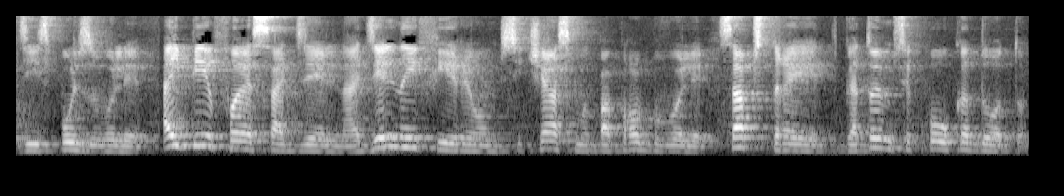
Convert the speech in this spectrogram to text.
где использовали IPFS отдельно, отдельно Ethereum, сейчас мы попробовали Substrate, готовимся к Polkadot.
